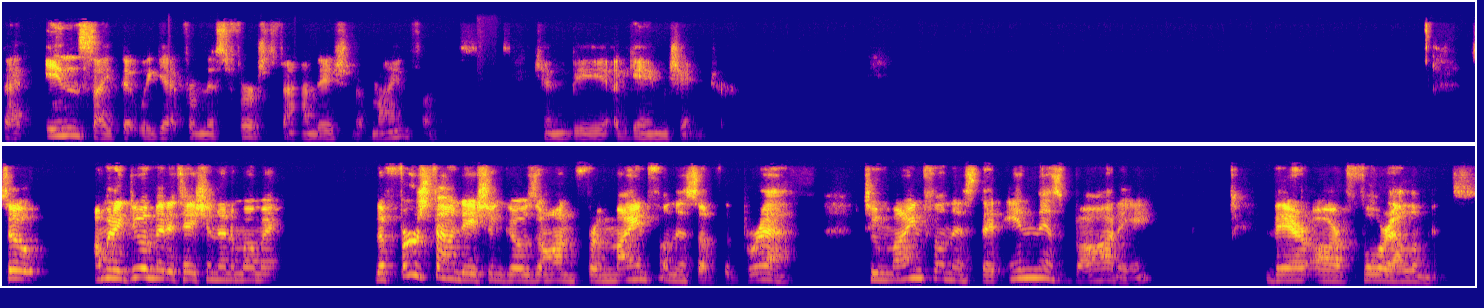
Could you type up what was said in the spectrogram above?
That insight that we get from this first foundation of mindfulness can be a game changer. So I'm going to do a meditation in a moment. The first foundation goes on from mindfulness of the breath to mindfulness that in this body, there are four elements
